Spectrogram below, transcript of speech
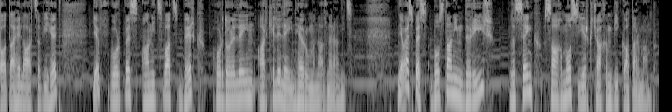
պատահել արծվի հետ եւ որպես անիծված բերք հորդորել էին, արգելել էին հերու մնալ նրանից։ Եվ այսպես, Բոստան իմ դրիր, լսենք Սաղմոս երգչախմբի կատարմամբ։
